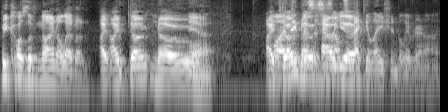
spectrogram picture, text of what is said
because of 9-11. I, I don't know. Yeah. I well, don't I think know this is how own you. speculation, believe it or not.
